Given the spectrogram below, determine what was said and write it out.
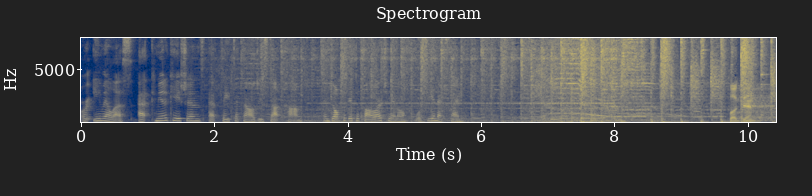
or email us at communications at faithtechnologies.com. And don't forget to follow our channel. We'll see you next time. Plugged in.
